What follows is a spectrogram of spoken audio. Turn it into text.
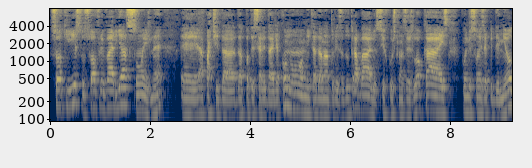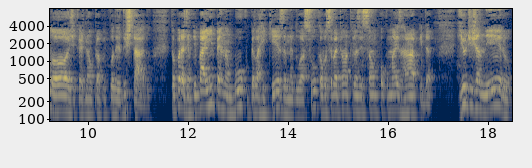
Só que isso sofre variações, né? É, a partir da, da, potencialidade econômica, da natureza do trabalho, circunstâncias locais, condições epidemiológicas, né, o próprio poder do Estado. Então, por exemplo, em Bahia e Pernambuco, pela riqueza né, do açúcar, você vai ter uma transição um pouco mais rápida. Rio de Janeiro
